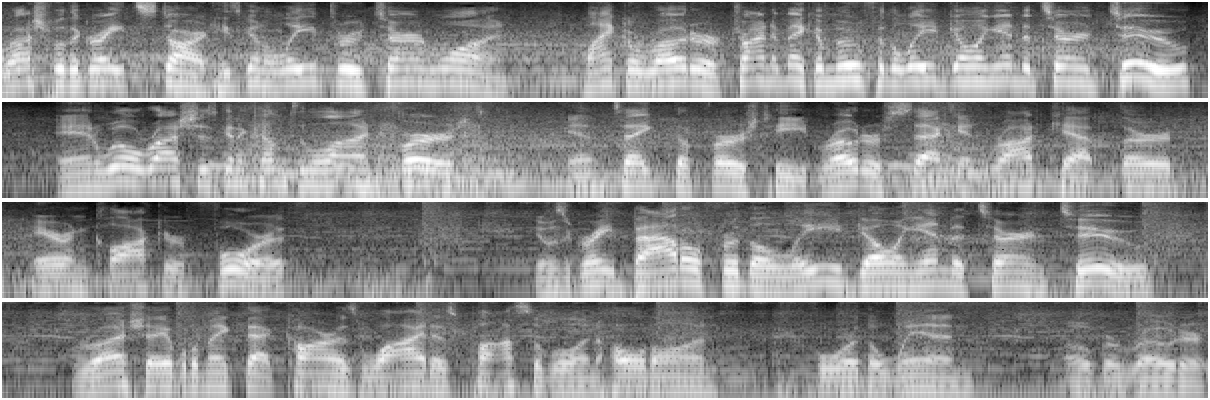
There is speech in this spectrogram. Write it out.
Rush with a great start. He's going to lead through turn 1. Michael Rotor trying to make a move for the lead going into turn 2. And Will Rush is going to come to the line first and take the first heat. Rotor second, Rodcap third, Aaron Clocker fourth. It was a great battle for the lead going into turn two. Rush able to make that car as wide as possible and hold on for the win over Rotor.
